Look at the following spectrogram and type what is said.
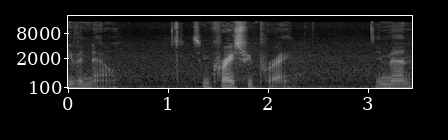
even now. It's in Christ we pray. Amen.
